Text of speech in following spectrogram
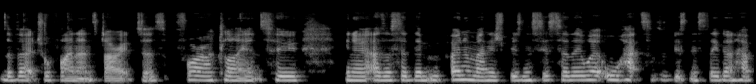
the virtual finance directors for our clients who, you know, as I said, they're owner managed businesses, so they wear all hats of the business. They don't have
